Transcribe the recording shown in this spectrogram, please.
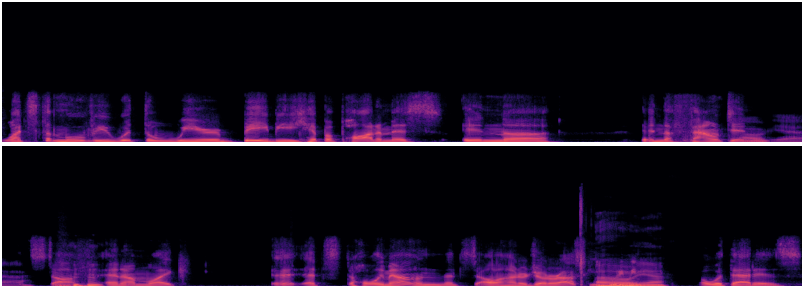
what's the movie with the weird baby hippopotamus in the in the fountain? oh yeah. and stuff. and I'm like, "It- it's the Holy Mountain. That's Alejandro Jodorowsky. what do Oh you mean yeah. know what that is?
